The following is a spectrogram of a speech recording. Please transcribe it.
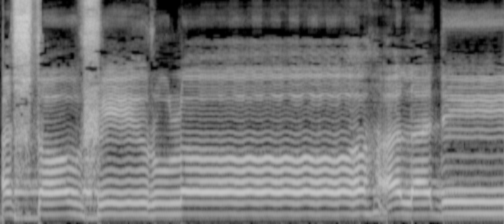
Astaghfirullahaladzim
